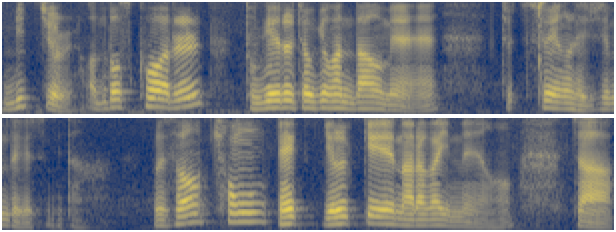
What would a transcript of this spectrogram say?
밑줄, 언더스코어를 두 개를 적용한 다음에 주- 수행을 해주시면 되겠습니다. 그래서 총 110개의 나라가 있네요. 자,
